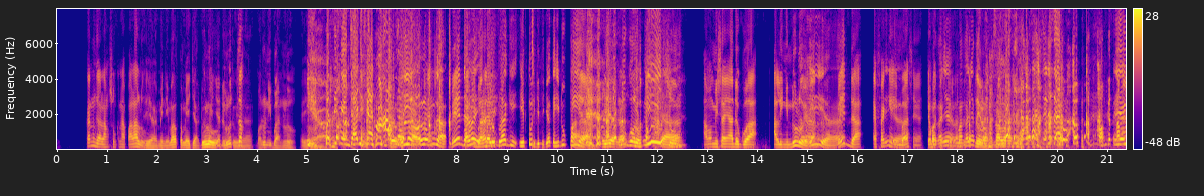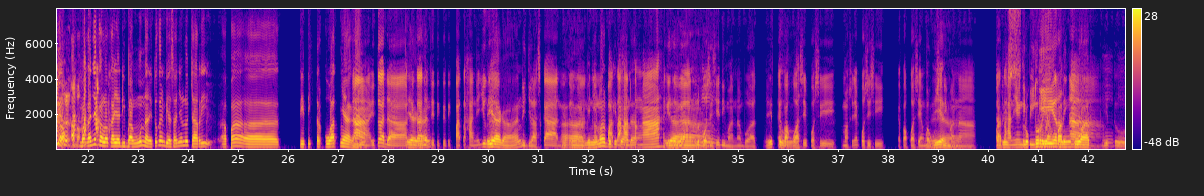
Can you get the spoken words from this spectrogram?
kan nggak langsung kena pala lu Iya, minimal ke meja dulu meja dulu gitu tek, ya. baru niban lu Iya. Berarti mejanya yang Loh, iya, lo enggak. beda Karena ibaratnya balik lagi itu segitiga kehidupan. iya iya kan? lu gua Loh, ketok iya. langsung sama misalnya ada gua alingin dulu ya kan Iya. beda efeknya Iya. imbasnya. Coba makanya tes jalan makanya kalau kalau iya enggak makanya kalau kayak di bangunan itu kan biasanya lu cari apa eh, titik terkuatnya kan? Nah itu ada. Iya kita ada kan? titik-titik patahannya juga. Iya kan? Dijelaskan gitu kan. minimal Kalau begitu patahan ada- tengah gitu Iya. kan. Lu posisinya di mana buat itu. evakuasi posisi maksudnya posisi evakuasi yang bagus Iya. di mana? Cari patahannya yang di struktur pinggir. yang paling Nah, kuat gitu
